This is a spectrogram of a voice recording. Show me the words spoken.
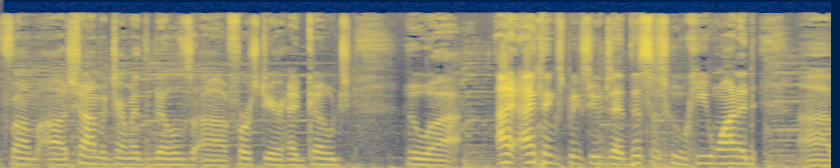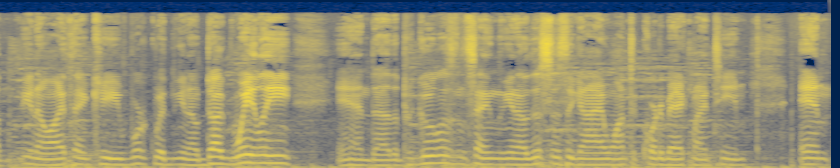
from uh, Sean McDermott, the Bills' uh, first year head coach, who uh, I, I, think speaks huge that this is who he wanted. Uh, you know, I think he worked with, you know, Doug Whaley and uh, the Pegulas and saying, you know, this is the guy I want to quarterback my team. And,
